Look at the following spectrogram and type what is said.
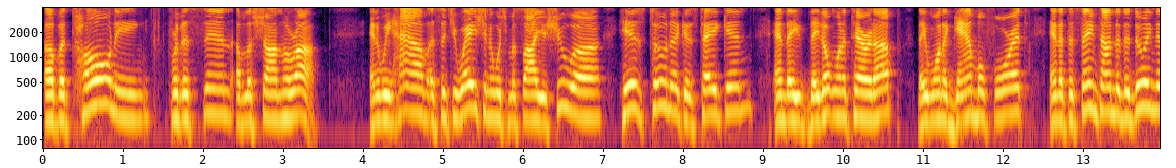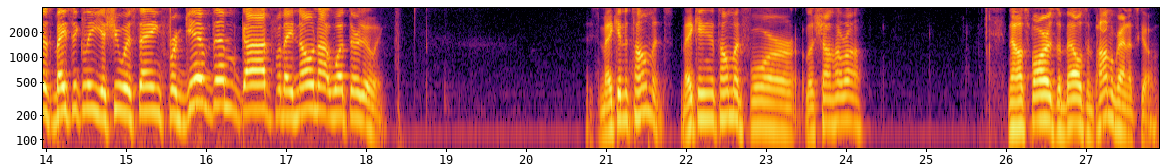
of atoning for the sin of Lashon Hara. And we have a situation in which Messiah Yeshua, his tunic is taken and they, they don't want to tear it up. They want to gamble for it. And at the same time that they're doing this, basically, Yeshua is saying, Forgive them, God, for they know not what they're doing. He's making atonement, making atonement for Lashon Hara. Now, as far as the bells and pomegranates go,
